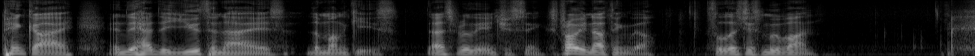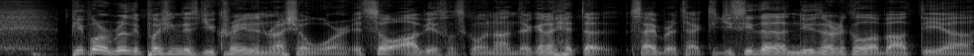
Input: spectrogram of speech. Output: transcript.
pink eye and they had to euthanize the monkeys. That's really interesting. It's probably nothing though. So let's just move on. People are really pushing this Ukraine and Russia war. It's so obvious what's going on. They're going to hit the cyber attack. Did you see the news article about the uh,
